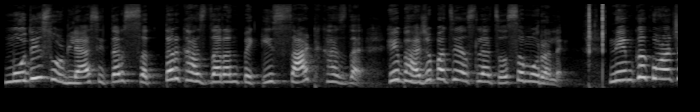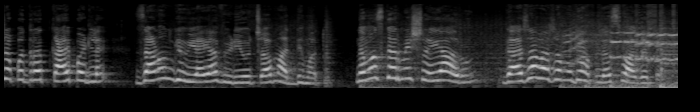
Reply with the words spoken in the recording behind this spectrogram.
मोदी सोडल्यास इतर सत्तर खासदारांपैकी साठ खासदार हे भाजपाचे असल्याचं समोर आलंय. नेमकं कोणाच्या पदरात काय पडलंय? जाणून घेऊया या व्हिडिओच्या माध्यमातून. नमस्कार मी श्रेया अरुण. गाजावाजामध्ये आपलं स्वागत आहे.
